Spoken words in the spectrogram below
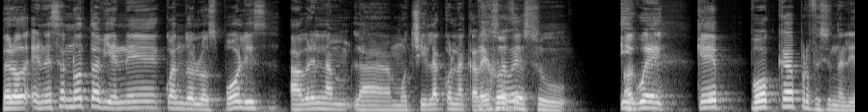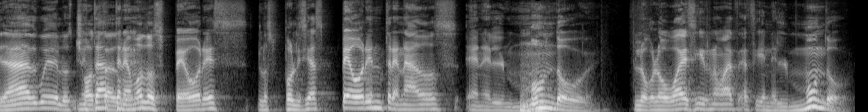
Pero en esa nota viene cuando los polis abren la, la mochila con la cabeza, Hijos de su... Y, güey, qué poca profesionalidad, güey, de los Neta, chotas, tenemos güey. los peores, los policías peor entrenados en el mundo, güey. Lo, lo voy a decir nomás así, en el mundo.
